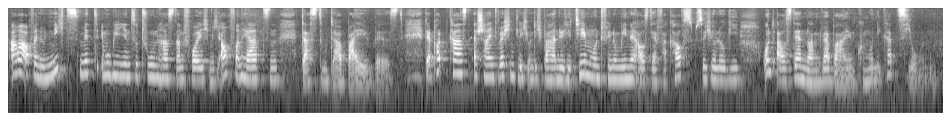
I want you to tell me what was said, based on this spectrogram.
Aber auch wenn du nichts mit Immobilien zu tun hast, dann freue ich mich auch von Herzen, dass du dabei bist. Der Podcast erscheint wöchentlich und ich behandle hier Themen und Phänomene aus der Verkaufspsychologie und aus der nonverbalen Kommunikation.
